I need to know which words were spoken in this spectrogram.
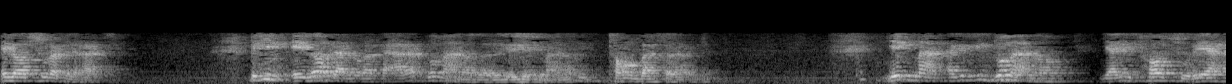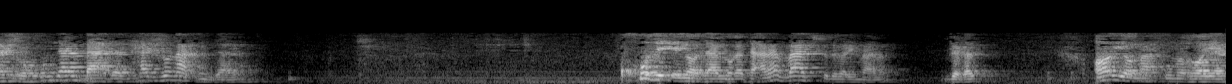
اله سورت الحج. بگیم اله در لغت عرب دو معنا داره یا یک معنا؟ تمام بحث داره یک معنا اگه بگیم دو معنا یعنی تا سوره حج رو خوندن بعد از حج رو نخوندن خود اله در لغت عرب وضع شده برای معنا. دقیق آیا مفهوم غایت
